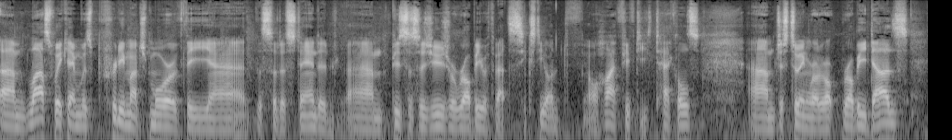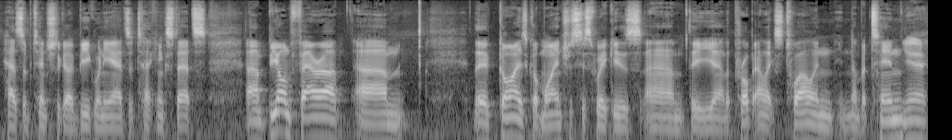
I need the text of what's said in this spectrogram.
Um, last weekend was pretty much more of the uh, the sort of standard um, business as usual Robbie with about 60 odd or high 50 tackles. Um, just doing what Robbie does, has the potential to go big when he adds attacking stats. Um, beyond Farah, um, the guy who's got my interest this week is um, the uh, the prop Alex Twal in, in number ten. Yeah,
